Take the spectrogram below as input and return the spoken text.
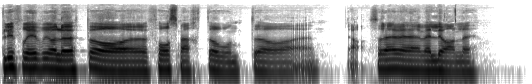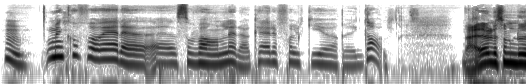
blir for ivrig å løpe og får smerte og vondt. Og, ja, så det er veldig vanlig. Hmm. Men hvorfor er det så vanlig, da? Hva er det folk gjør galt? Nei, Det er jo som du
